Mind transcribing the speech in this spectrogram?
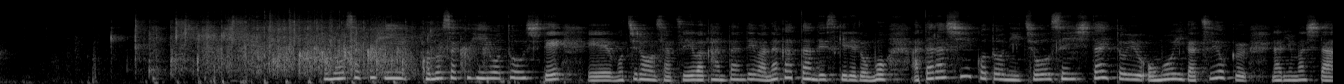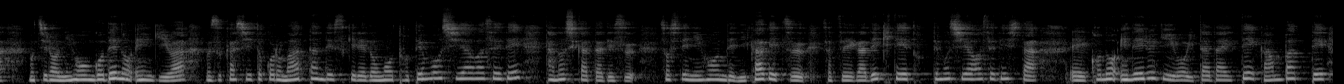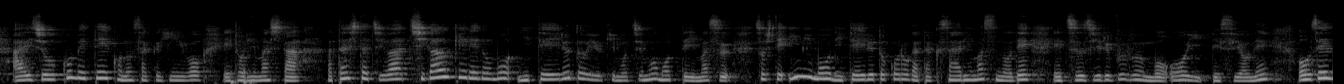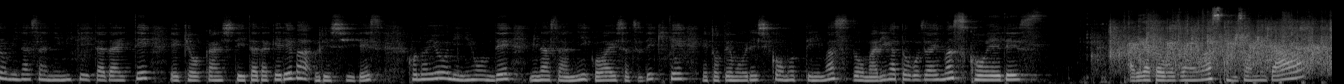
の作品この作品を通して、えーもちろん撮影は簡単ではなかったんですけれども新しいことに挑戦したいという思いが強くなりました。もちろん日本語での演技は難しいところもあったんですけれどもとても幸せで楽しかったです。そして日本で2ヶ月撮影ができてとっても幸せでした、えーこのエネルギーをいただいて頑張って愛情を込めてこの作品を、えー撮りました。私たちは違うけれども似ているという気持ちも持っています。そして意味も似ているところがたくさんありますのでえ通じる部分も多いですよね。大勢の皆さんに見ていただいてえ共感していただければ嬉しいです。このように日本で皆さんにご挨拶できてえとても嬉しく思っています。どうもありがとうございます。光栄です。ありがとうございます。감사합니다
